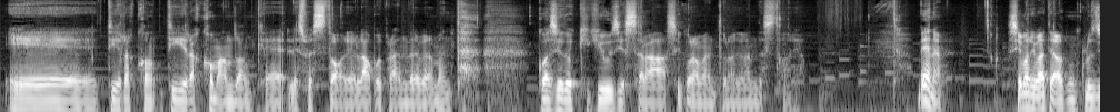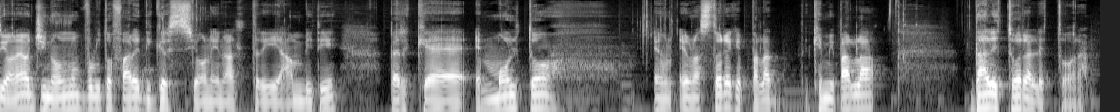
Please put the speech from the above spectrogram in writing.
E ti, raccom- ti raccomando anche le sue storie, la puoi prendere veramente quasi ad occhi chiusi e sarà sicuramente una grande storia. Bene, siamo arrivati alla conclusione. Oggi non ho voluto fare digressione in altri ambiti perché è molto... è, un, è una storia che, parla, che mi parla da lettore a lettore.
